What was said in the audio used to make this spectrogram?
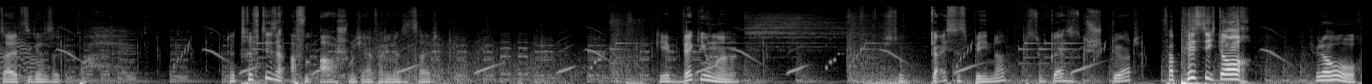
Da jetzt die ganze Zeit... Boah. Da trifft dieser Affenarsch mich einfach die ganze Zeit. Geh weg, Junge. Bist du geistesbehindert? Bist du geistesgestört? Verpiss dich doch! Ich will da hoch.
